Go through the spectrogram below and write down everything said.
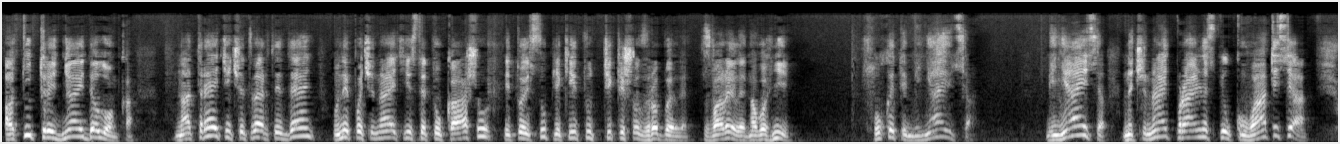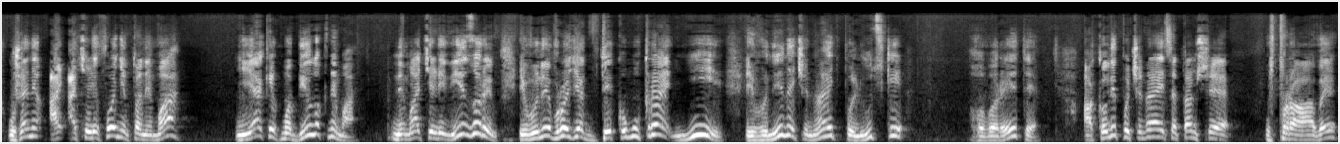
а тут три дня йде ломка. На третій, четвертий день вони починають їсти ту кашу і той суп, який тут тільки що зробили, зварили на вогні. Слухайте, міняються. Міняються, починають правильно спілкуватися. Уже не, а, а телефонів то нема, ніяких мобілок нема, нема телевізорів, і вони вроді як в дикому краї. Ні. І вони починають по-людськи говорити. А коли починається там ще вправи,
